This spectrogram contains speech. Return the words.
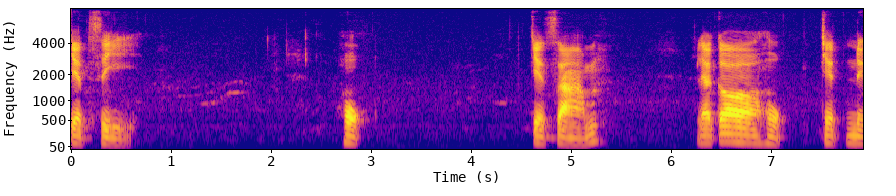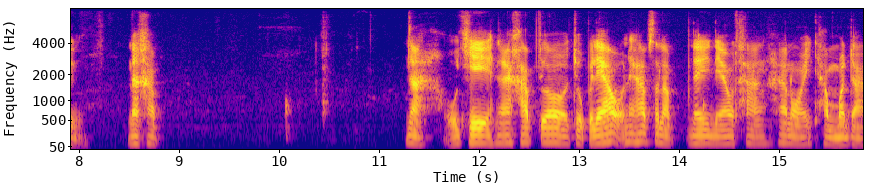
7 4 6 7 3 แล้วก็หกเจ็ดหนึ่งนะครับนะโอเคนะครับก็จบไปแล้วนะครับสำหรับในแนวทางฮานอยธรรมดา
